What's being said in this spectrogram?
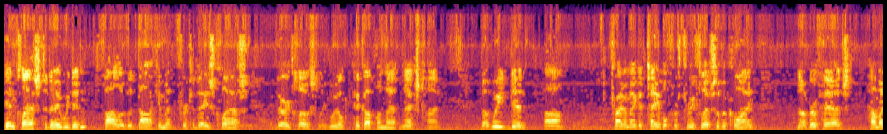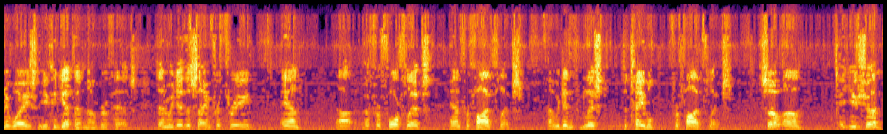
In class today, we didn't follow the document for today's class very closely. We'll pick up on that next time. But we did uh, try to make a table for three flips of a coin, number of heads, how many ways you can get that number of heads. Then we did the same for three and uh, for four flips and for five flips. Uh, we didn't list the table for five flips. So um, you should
